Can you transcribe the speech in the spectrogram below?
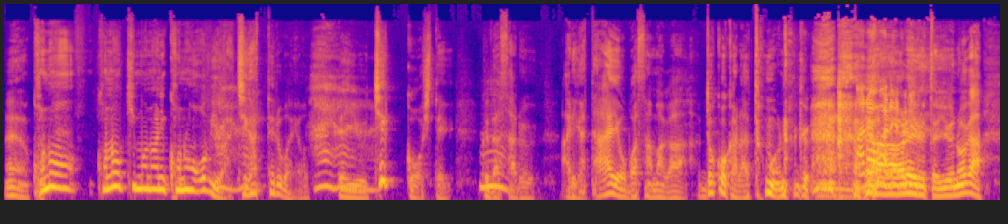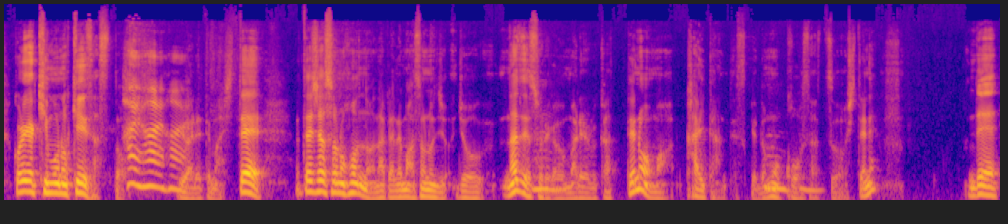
うんこのこの着物にこの帯は違ってるわよってはいはいいうチェックをしてくださるありがたいおば様がどこからともなく現れるというのがこれが着物警察とはいはいはい。言われてまして私はその本の中でまあそのなぜそれが生まれるかっていうのをまあ書いたんですけどもうん考察をしてね。で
